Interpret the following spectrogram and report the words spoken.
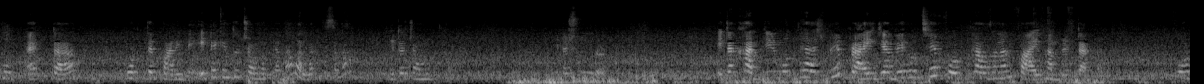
খুব একটা পরতে পারি না এটা কিন্তু চমৎকার না? ভালো লাগতেছে না? এটা চমৎকার। এটা সুন্দর। এটা খাদ্যের মধ্যে আসবে। প্রাইস যাবে হচ্ছে four thousand and five hundred টাকা। Four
